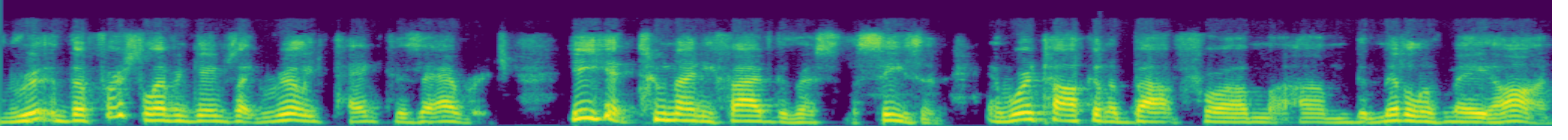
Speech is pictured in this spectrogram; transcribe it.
re- the first 11 games like really tanked his average. He hit 295 the rest of the season, and we're talking about from um, the middle of May on.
